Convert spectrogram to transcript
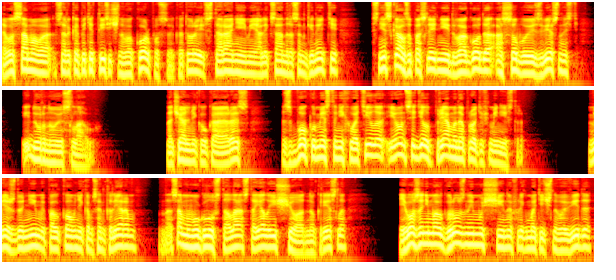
того самого 45-тысячного корпуса, который стараниями Александра Сангенетти снискал за последние два года особую известность и дурную славу. Начальнику КРС сбоку места не хватило, и он сидел прямо напротив министра. Между ним и полковником Сенклером на самом углу стола стояло еще одно кресло – его занимал грузный мужчина флегматичного вида,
